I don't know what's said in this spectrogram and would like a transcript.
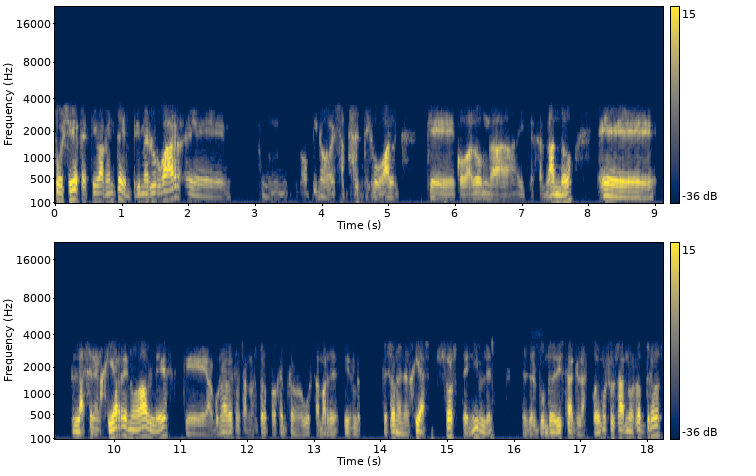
Pues sí, efectivamente. En primer lugar, eh, opino exactamente igual que Covadonga y que Fernando. Eh, las energías renovables, que algunas veces a nosotros, por ejemplo, nos gusta más decir que son energías sostenibles, desde el punto de vista que las podemos usar nosotros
